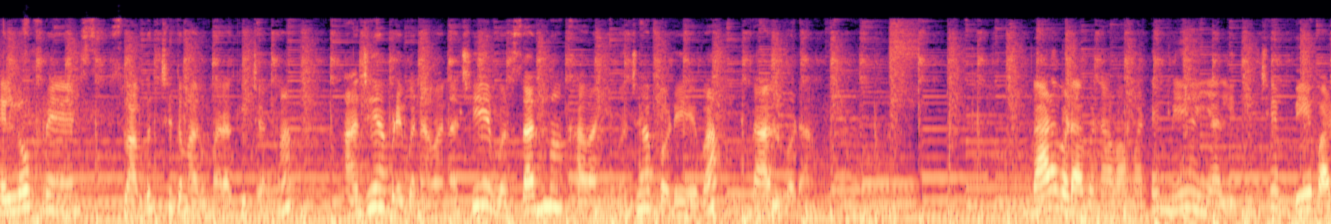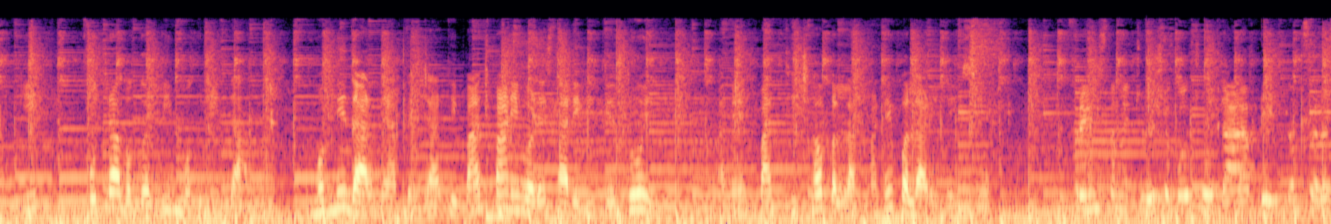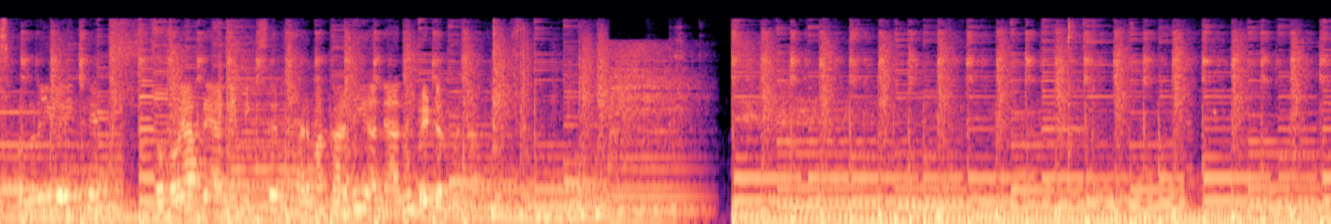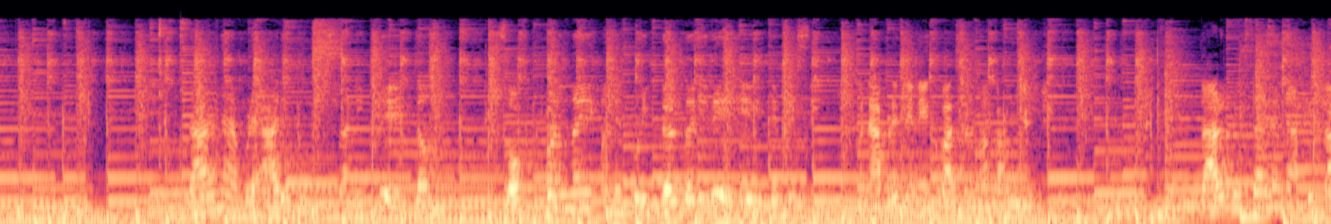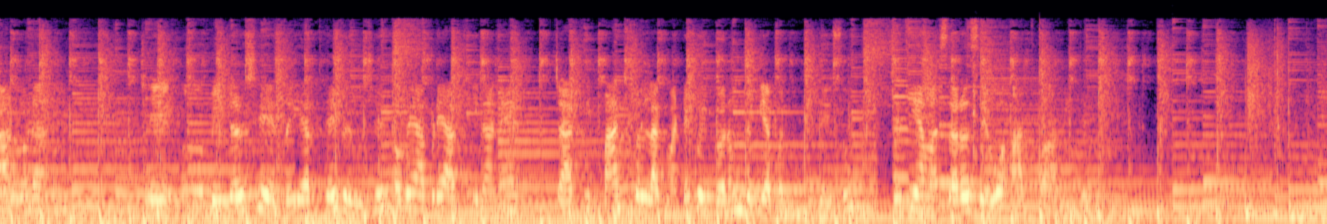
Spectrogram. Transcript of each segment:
Hello friends, સ્વાગત છે તમારું મારા કિચનમાં. આજે આપણે બનાવવાના છીએ વરસાદમાં ખાવાની મજા પડે એવા દાલ વડા. દાળ વડા બનાવવા માટે મેં અહીંયા લીધી છે બે વાટકી કોતરા વગરની મગની દાળ. મગની દાળને આપણે ચારથી પાંચ પાણી વડે સારી રીતે ધોઈ અને પાંચથી છ કલાક માટે પલાળી દઈશું. ફ્રેન્ડ્સ, તમે જોઈ શકો છો, દાળ આપણી એકદમ સરસ મિક્સર જારમાં કાઢી અને આનું બેટર બનાવી દાળને આપણે આ રીતનું પીસવાની છે, એકદમ સોફ્ટ પણ નહીં અને થોડીક દરદરી રહે એ રીતે અને આપણે તેને એક વાસણમાં કાઢી દાળ પીસાય અને આપણી દાળ જે બેટર છે તૈયાર થઈ ગયું છે. હવે આપણે આ ખીરાને ચારથી પાંચ કલાક માટે કોઈ ગરમ જગ્યા પર મૂકી દઈશું. જેથી આમાં સરસ એવો આથો આવી જાય.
